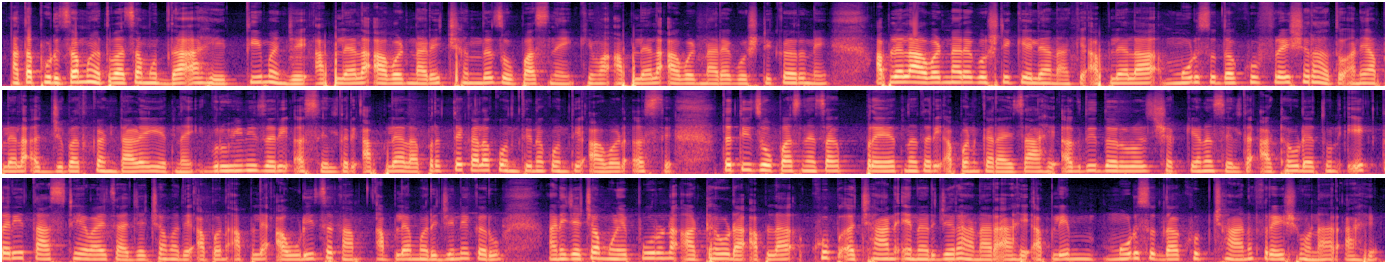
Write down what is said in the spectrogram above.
आता पुढचा महत्त्वाचा मुद्दा आहे ती म्हणजे आपल्याला आवडणारे छंद जोपासणे किंवा आपल्याला आवडणाऱ्या गोष्टी करणे. आपल्याला आवडणाऱ्या गोष्टी केल्या ना की आपल्याला मूडसुद्धा खूप फ्रेश राहतो आणि आपल्याला अजिबात कंटाळे येत नाही. गृहिणी जरी असेल तरी आपल्याला प्रत्येकाला कोणती ना कोणती आवड असते. तर ती जोपासण्याचा प्रयत्न तरी आपण करायचा आहे. अगदी दररोज शक्य नसेल तर आठवड्यातून एक तरी तास ठेवायचा ज्याच्यामध्ये आपण आपल्या आवडीचं काम आपल्या मर्जीने करू आणि ज्याच्यामुळे पूर्ण आठवडा आपला खूप छान एनर्जी राहणार आहे. आपली मूडसुद्धा खूप छान फ्रेश होणार आहे.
